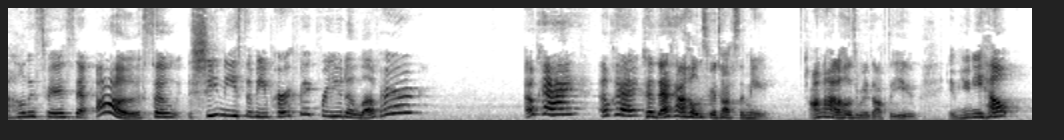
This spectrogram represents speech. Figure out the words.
Holy Spirit said, Oh, so she needs to be perfect for you to love her? Okay, okay. Because that's how Holy Spirit talks to me. I don't know how the Holy Spirit talks to you. If you need help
